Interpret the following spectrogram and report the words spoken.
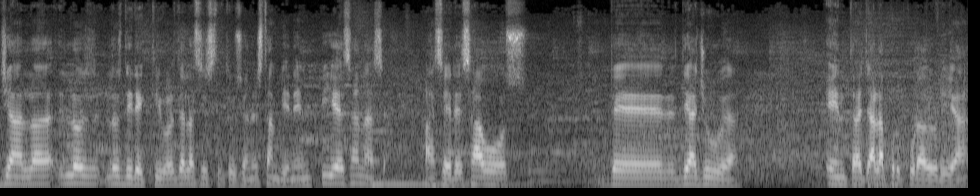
ya los, directivos de las instituciones también empiezan a, hacer esa voz de, ayuda entra ya la Procuraduría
